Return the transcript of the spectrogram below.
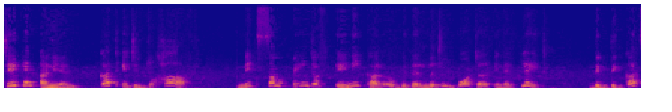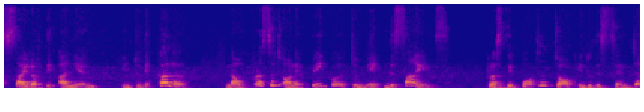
Take an onion, cut it into half. Mix some paint of any color with a little water in a plate. Dip the cut side of the onion into the color. Now press it on a paper to make designs. Press the bottle top into the center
